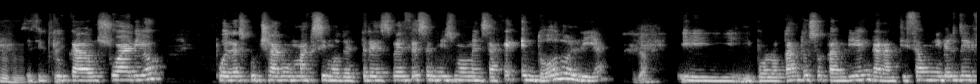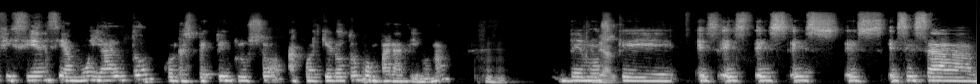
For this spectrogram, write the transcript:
es decir, que cada usuario puede escuchar un máximo de tres veces el mismo mensaje en todo el día. Y, por lo tanto eso también garantiza un nivel de eficiencia muy alto con respecto incluso a cualquier otro comparativo, ¿no? Vemos que es, es, es, es, esa,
